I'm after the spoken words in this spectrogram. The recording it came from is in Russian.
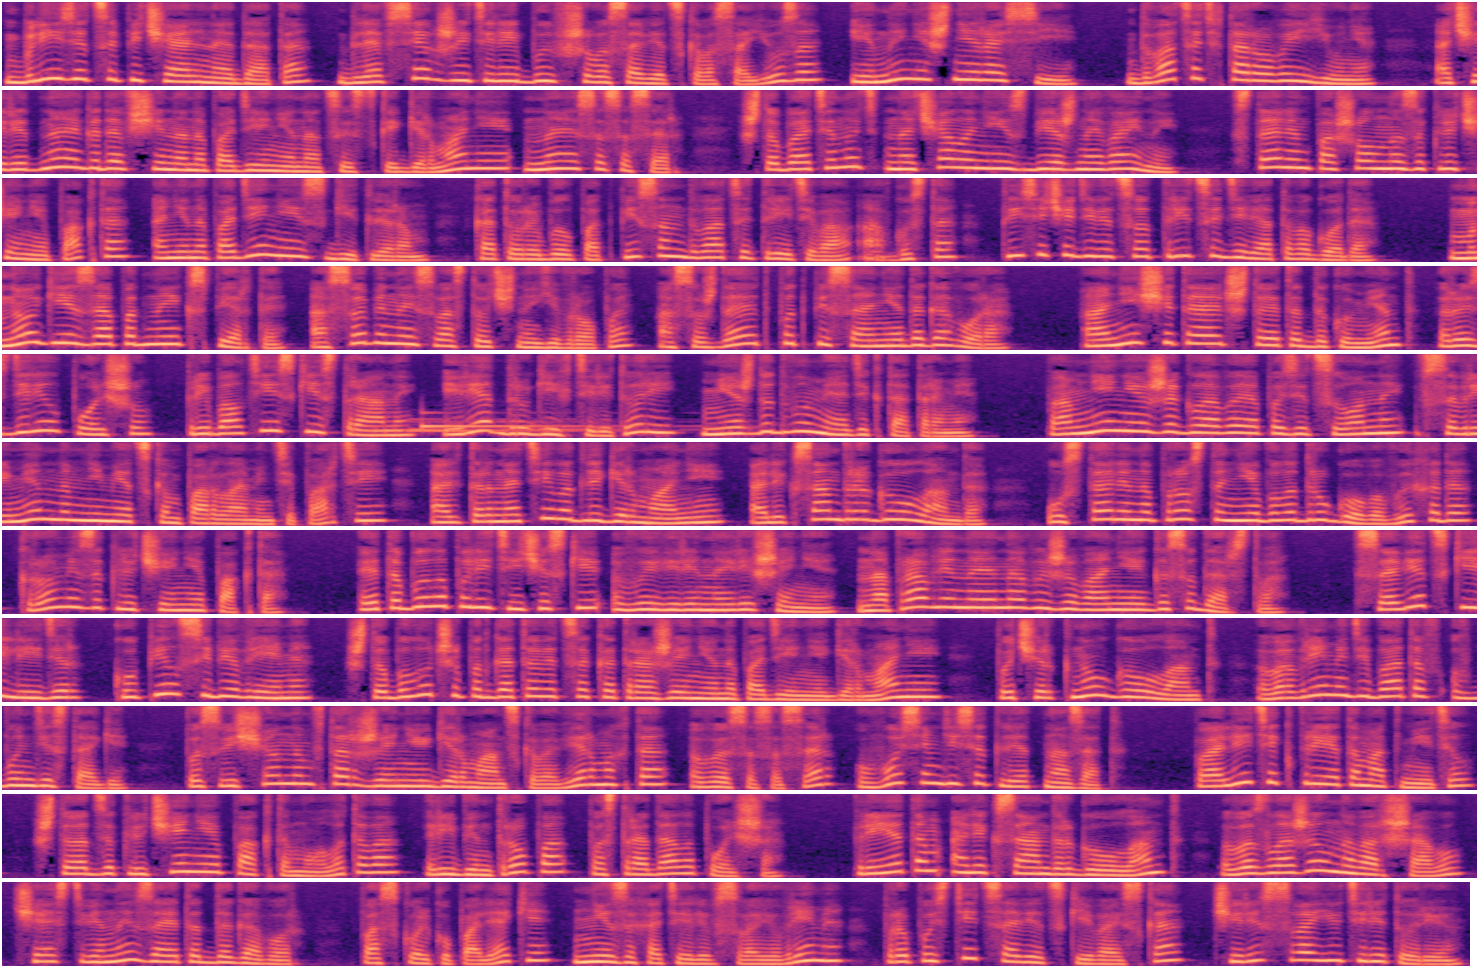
Близится печальная дата для всех жителей бывшего Советского Союза и нынешней России. 22 июня – очередная годовщина нападения нацистской Германии на СССР. Чтобы оттянуть начало неизбежной войны, Сталин пошел на заключение пакта о ненападении с Гитлером, который был подписан 23 августа 1939 года. Многие западные эксперты, особенно из Восточной Европы, осуждают подписание договора. Они считают, что этот документ разделил Польшу, Прибалтийские страны и ряд других территорий между двумя диктаторами. По мнению же главы оппозиционной в современном немецком парламенте партии «Альтернатива для Германии» Александра Гауланда, у Сталина просто не было другого выхода, кроме заключения пакта. Это было политически выверенное решение, направленное на выживание государства. Советский лидер купил себе время, чтобы лучше подготовиться к отражению нападения Германии подчеркнул Гауланд во время дебатов в Бундестаге, посвященным вторжению германского вермахта в СССР 80 лет назад. Политик при этом отметил, что от заключения пакта Молотова-Риббентропа пострадала Польша. При этом Александр Гауланд возложил на Варшаву часть вины за этот договор, поскольку поляки не захотели в свое время пропустить советские войска через свою территорию.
